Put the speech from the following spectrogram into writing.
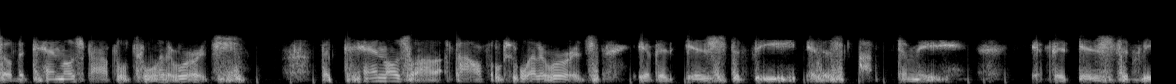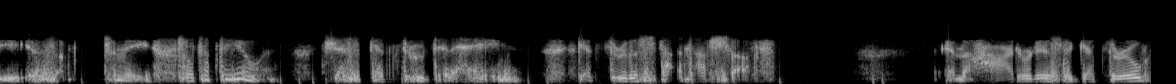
So the 10 most powerful two-letter words, the 10 most powerful two-letter words, if it is to be, it is up to me. If it is to be, it is up to me. So it's up to you. Just get through today. Get through the st- tough stuff. And the harder it is to get through,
